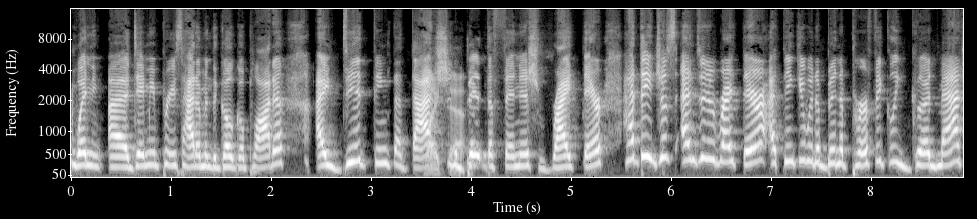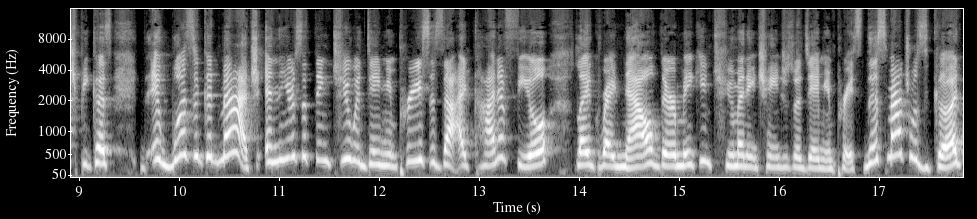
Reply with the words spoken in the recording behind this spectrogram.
when uh, Damian Priest had him in the Go Go Gogoplata. I did think that that Like should have been the finish right there. Had they just ended it right there, I think it would have been a perfectly good match because it was a good match. And here's the thing too with Damian Priest is that I kind of feel like right now they're making too many changes with Damian Priest. This match was good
